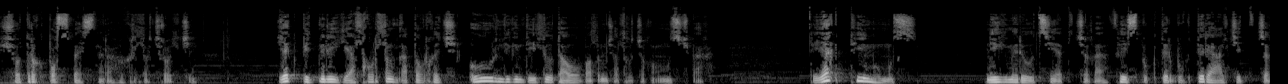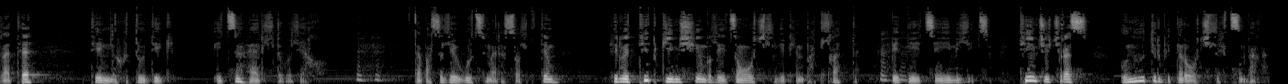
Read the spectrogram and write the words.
шудраг бус байснараа хохирол учруулж байна. Яг биднийг ялгуурлан гадуурхаж өөр нэгэнд илүү давуу боломж олгож байгаа хүмүүс ч байгаа. Тэг яг тийм хүмүүс нийгмээр үзэн ядж байгаа, фейсбુક дээр бүгдээрээ алж идж байгаа тийм нөхдүүдийг эзэн хайрладаг бол яах вэ? Тэ бас л эвгүүцмээр асуулт тийм? Хэрвээ тэд гимших юм бол эзэн уучлал гэдэг нь баталгаатай. Бидний эзэн ийм л эзэн. Тийм ч учраас өнөөдөр бид нар уучлагдсан байгаа.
